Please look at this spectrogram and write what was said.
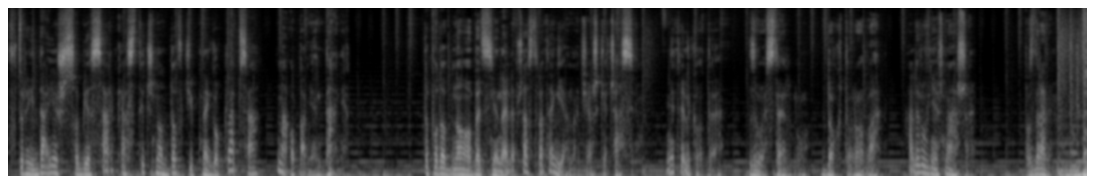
w której dajesz sobie sarkastyczno-dowcipnego klapsa na opamiętania. To podobno obecnie najlepsza strategia na ciężkie czasy. Nie tylko te z westernu, doktorowa, ale również nasze. Pozdrawiam.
